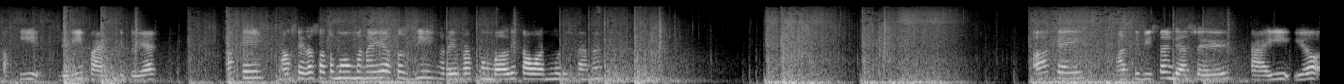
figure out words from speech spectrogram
Tapi di revive gitu ya. Oke, okay, masih ada satu momen aja tuh sih revive kembali kawanmu di sana. Oke, okay, masih bisa nggak sih? Kai, yuk.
